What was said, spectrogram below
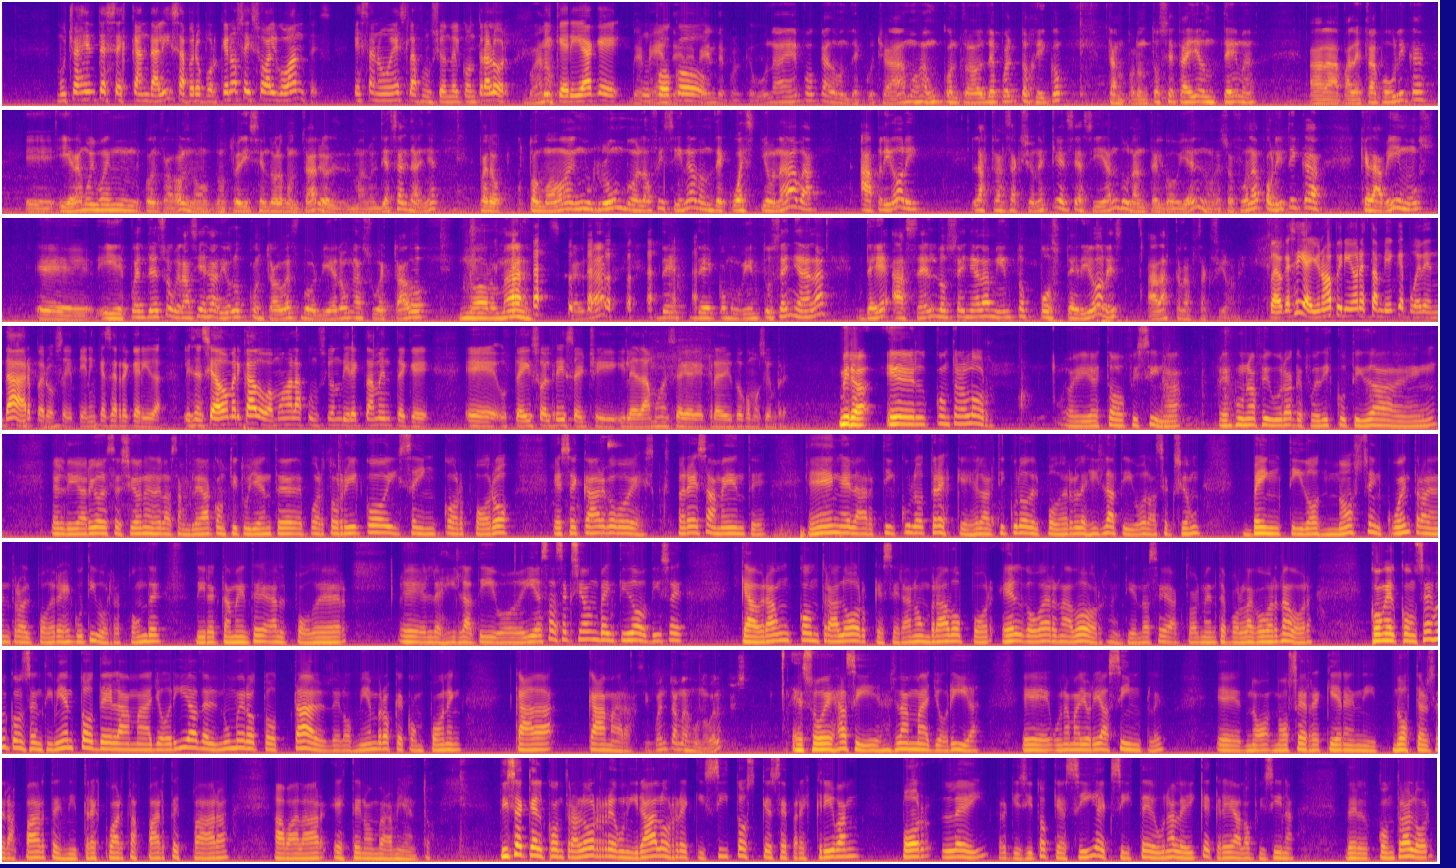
mucha gente se escandaliza, pero ¿por qué no se hizo algo antes? Esa no es la función del contralor. y quería que un poco... Depende, porque hubo una época donde escuchábamos a un contralor de Puerto Rico, tan pronto se traía un tema a la palestra pública eh, y era muy buen contador, no, no estoy diciendo lo contrario, el Manuel Díaz Saldaña, pero tomó en un rumbo en la oficina donde cuestionaba a priori las transacciones que se hacían durante el gobierno. Eso fue una política que la vimos eh, y después de eso, gracias a Dios, los contralores volvieron a su estado normal, ¿verdad? De, de, como bien tú señalas, de hacer los señalamientos posteriores a las transacciones. Claro que sí, hay unas opiniones también que pueden dar, pero se tienen que ser requeridas. Licenciado Mercado, vamos a la función directamente que eh, usted hizo el research y, le damos ese crédito como siempre. Mira, el Contralor y esta oficina es una figura que fue discutida en el diario de sesiones de la Asamblea Constituyente de Puerto Rico y se incorporó ese cargo expresamente en el artículo 3, que es el artículo del Poder Legislativo, la sección 22 no se encuentra dentro del Poder Ejecutivo, responde directamente al Poder eh, Legislativo. Y esa sección 22 dice que habrá un contralor que será nombrado por el gobernador, entiéndase actualmente por la gobernadora, con el consejo y consentimiento de la mayoría del número total de los miembros que componen cada Cámara. 50 más uno, ¿verdad? Eso es así, es la mayoría, eh, una mayoría simple. Eh, no, no se requieren ni dos terceras partes ni tres cuartas partes para avalar este nombramiento. Dice que el Contralor reunirá los requisitos que se prescriban por ley, requisitos que sí existe una ley que crea la oficina del Contralor,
